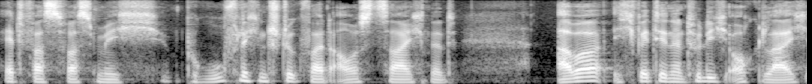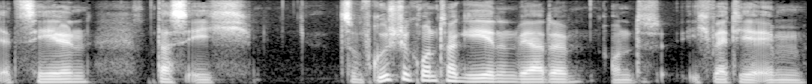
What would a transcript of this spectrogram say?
etwas, was mich beruflich ein Stück weit auszeichnet. Aber ich werde dir natürlich auch gleich erzählen, dass ich zum Frühstück runtergehen werde und ich werde dir im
